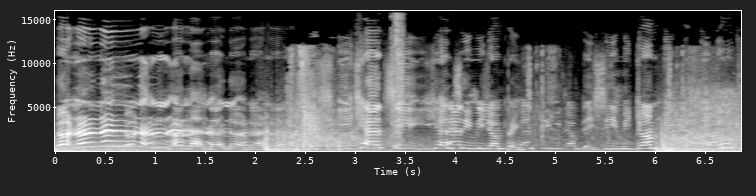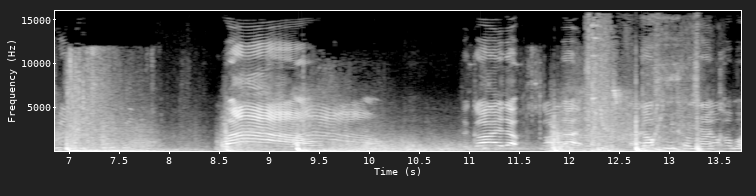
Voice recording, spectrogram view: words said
No, no, no, no, no, no, no, no, no, no, no, no. You can't see, you can't see me jumping. Can't see me jumping. They see me jumping, but they don't really. Wow! The guy that that knocked me from my cover.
